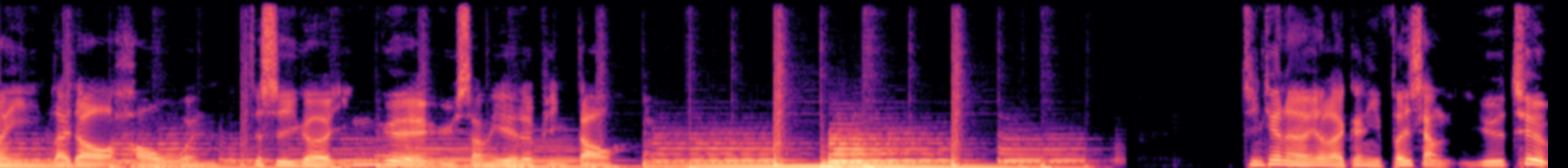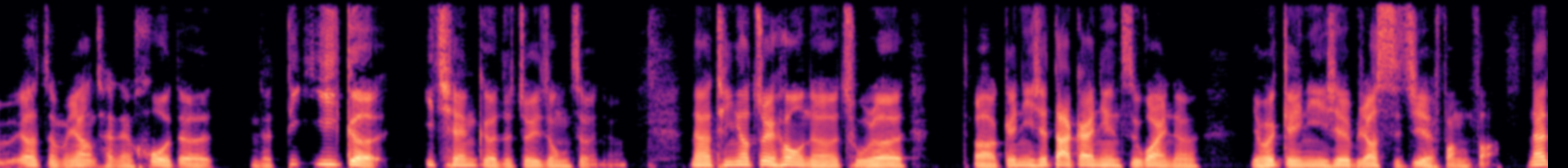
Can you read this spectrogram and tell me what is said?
欢迎来到好文，这是一个音乐与商业的频道。今天呢，要来跟你分享 YouTube 要怎么样才能获得你的第一个一千个的追踪者呢？那听到最后呢，除了呃给你一些大概念之外呢，也会给你一些比较实际的方法。那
